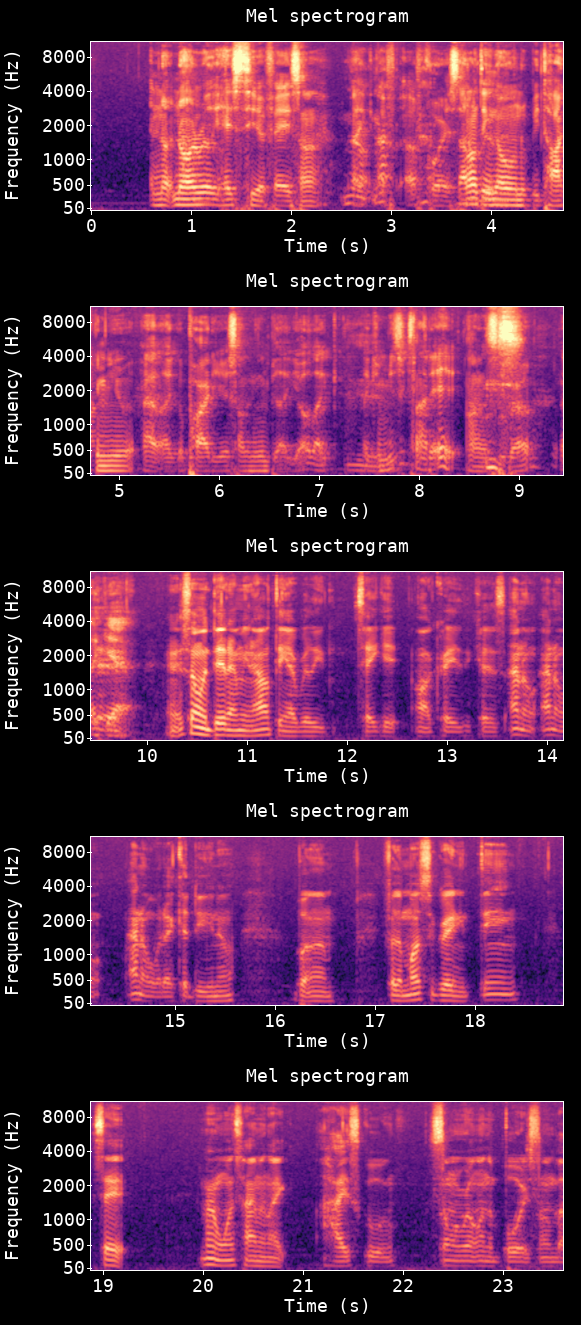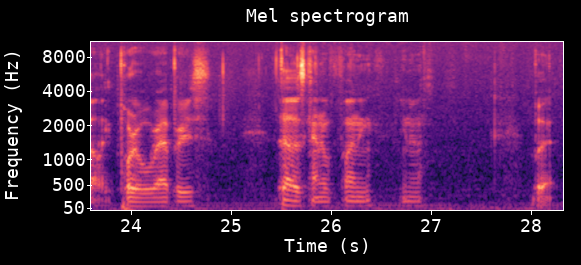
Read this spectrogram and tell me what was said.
No, no one really hits to your face, huh? No, like, not- of, of course. I don't think no one would be talking to you at like a party or something and be like, "Yo, like, like your music's not it, honestly, bro." Like, Yeah. yeah, And if someone did, I mean, I don't think I really take it all crazy because I know, I know, I know what I could do, you know. But um, for the most degrading thing, say, remember one time in like high school, someone wrote on the board something about like Porterville rappers. That was kind of funny, you know. But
